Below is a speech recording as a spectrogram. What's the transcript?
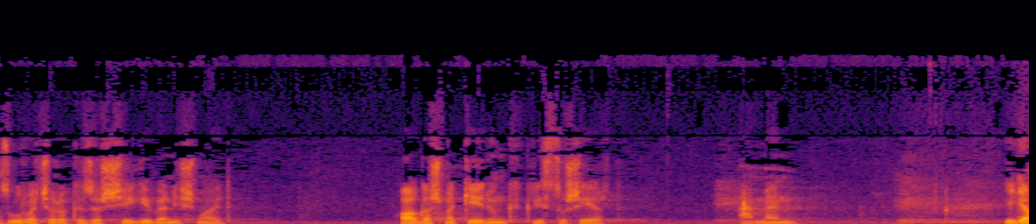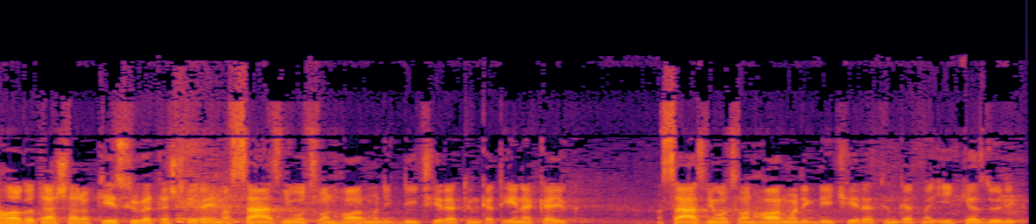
az úrvacsora közösségében is majd. Hallgass meg, kérünk Krisztusért. Amen. Ige hallgatására készülve testvéreim a 183. dicséretünket énekeljük. A 183. dicséretünket, mely így kezdődik.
